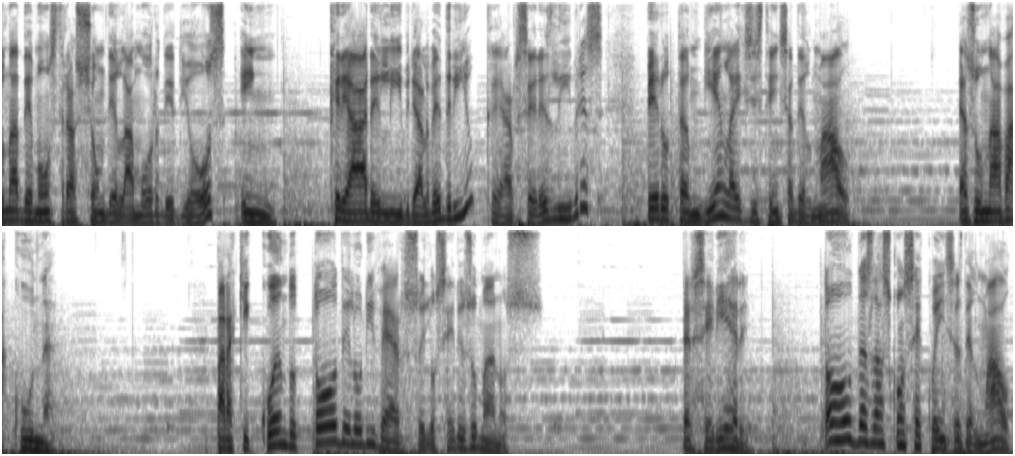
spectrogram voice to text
uma demonstração del amor de Deus em criar o livre albedrío, criar seres livres, pero também a existência del mal é uma vacuna para que quando todo o universo e os seres humanos perceberem todas as consequências do mal,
